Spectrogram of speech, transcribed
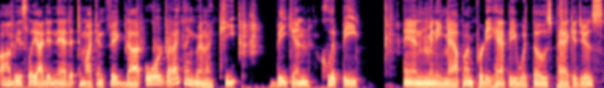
obviously, I didn't add it to my config.org, but I think I'm going to keep Beacon, Clippy, and Minimap. I'm pretty happy with those packages.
